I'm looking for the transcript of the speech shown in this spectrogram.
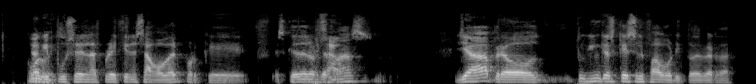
Yo ¿Cómo lo aquí puse en las predicciones a Gobert porque es que de los demás. Ya, pero ¿tú quién crees que es el favorito de verdad?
